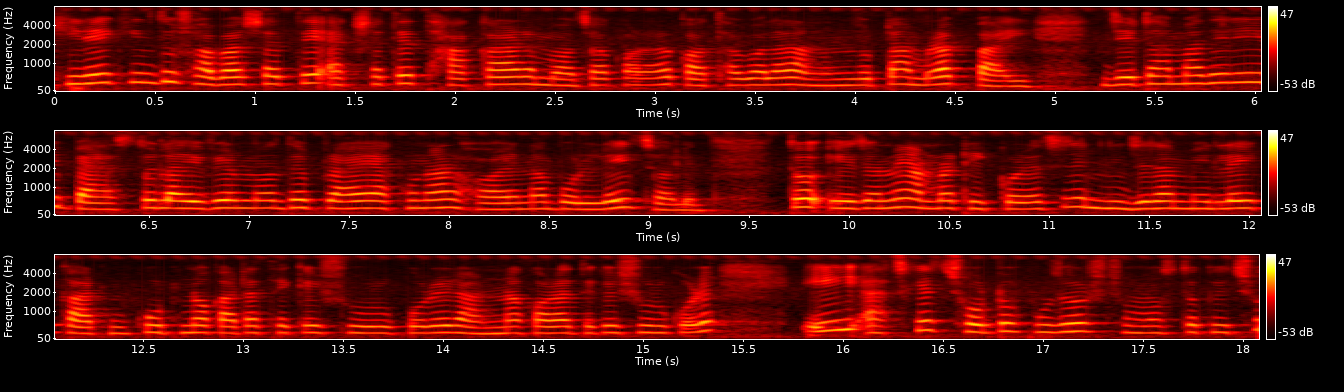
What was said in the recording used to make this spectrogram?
ঘিরে কিন্তু সবার সাথে একসাথে থাকার, মজা করার, কথা বলার আনন্দটা আমরা পাই। যেটা আমাদের এই ব্যস্ত লাইফের মধ্যে প্রায় এখন আর হয় না বললেই চলে। তো এই জন্যই আমরা ঠিক করেছি যে নিজেরা মিলেই কাট, কুটনো কাটা থেকে শুরু করে, রান্না করা থেকে শুরু করে এই আজকে ছোট পুজোর সমস্ত কিছু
